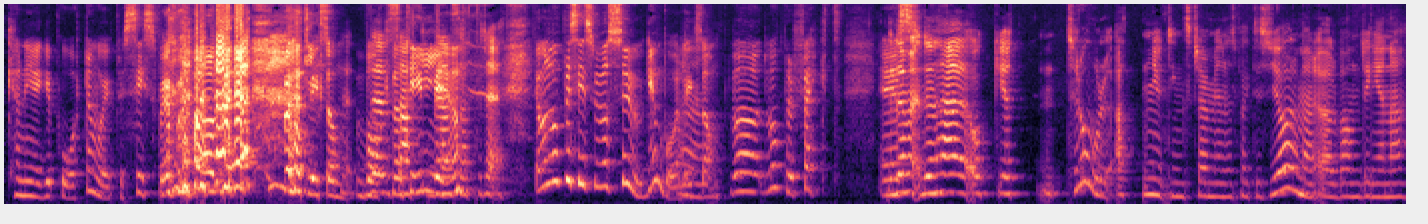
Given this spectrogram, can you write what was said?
Carnegie Porten var ju precis vad jag behövde för att liksom vakna den satt, till Den igen. satt rätt. Ja men det var precis vad jag var sugen på Ja. liksom. Det, var, det var perfekt. Eh, Den, den här, och jag tror att Njutningsfrämjandet faktiskt gör de här ölvandringarna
